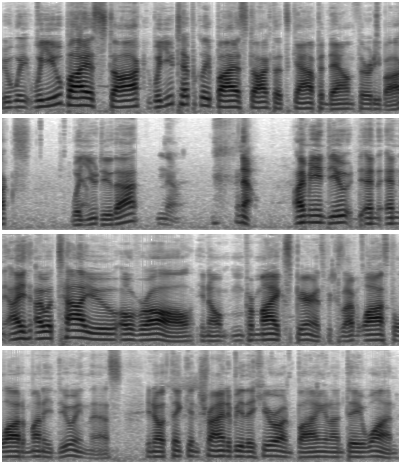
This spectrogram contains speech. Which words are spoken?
will, will you buy a stock? Will you typically buy a stock that's gapping down thirty bucks? Will No. you do that? no, No. I mean, do you? And and I I would tell you overall, you know, from my experience, because I've lost a lot of money doing this. You know, thinking trying to be the hero and buying it on day one.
